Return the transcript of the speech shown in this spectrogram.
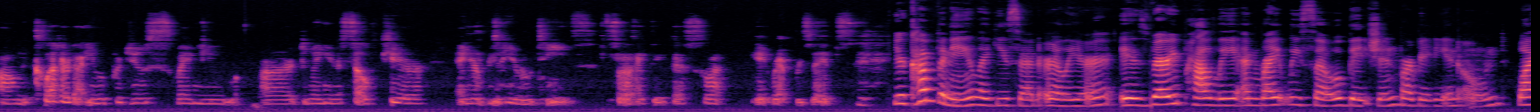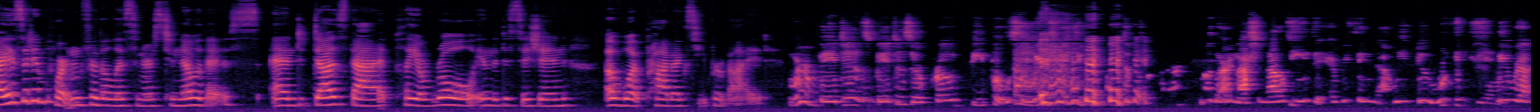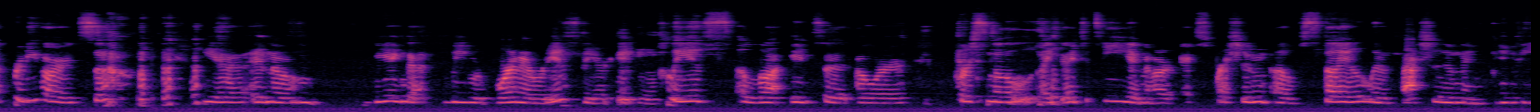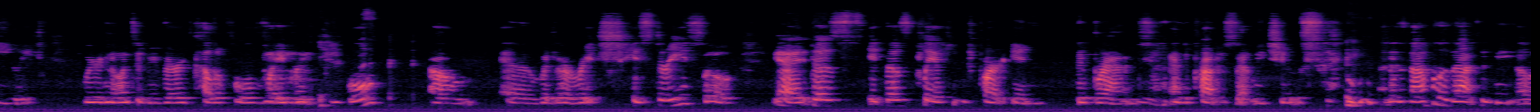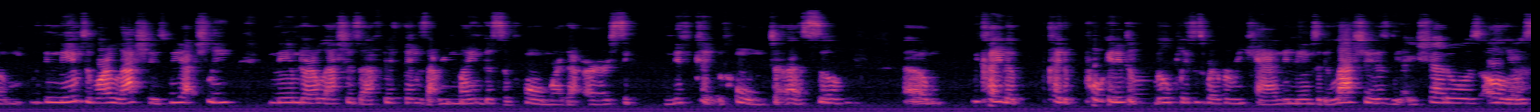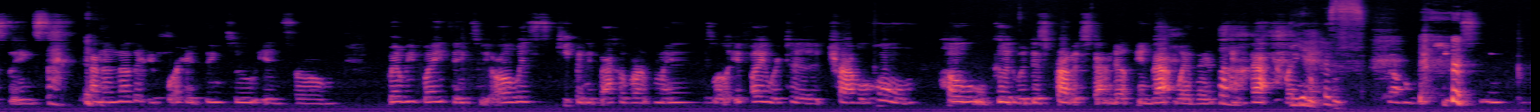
um, the clutter that you would produce when you are doing your self care and your beauty routines. So I think that's what it represents. Your company, like you said earlier, is very proudly and rightly so Bajan, Barbadian owned. Why is it important for the listeners to know this? And does that play a role in the decision of what products you provide? We're Bajans. Bajans are proud people, so we try to put our nationality into everything that we do. Yeah. we rap pretty hard, so yeah, and um, being that we were born and raised there, it plays a lot into our personal identity and our expression of style and fashion and beauty. Like we're known to be very colorful, vibrant people um, uh, with a rich history. So yeah, it does it does play a huge part in the brands yeah. and the products that we choose. An example of that could be um, the names of our lashes. We actually named our lashes after things that remind us of home or that are significant of home to us. So um, we kind of kind of poke it into little places wherever we can. The names of the lashes, the eyeshadows, all yeah. those things. and another important thing too is um, when we buy things, we always keep in the back of our mind. Well, if I were to travel home, how good would this product stand up in that weather, in that climate? Yes. Um,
